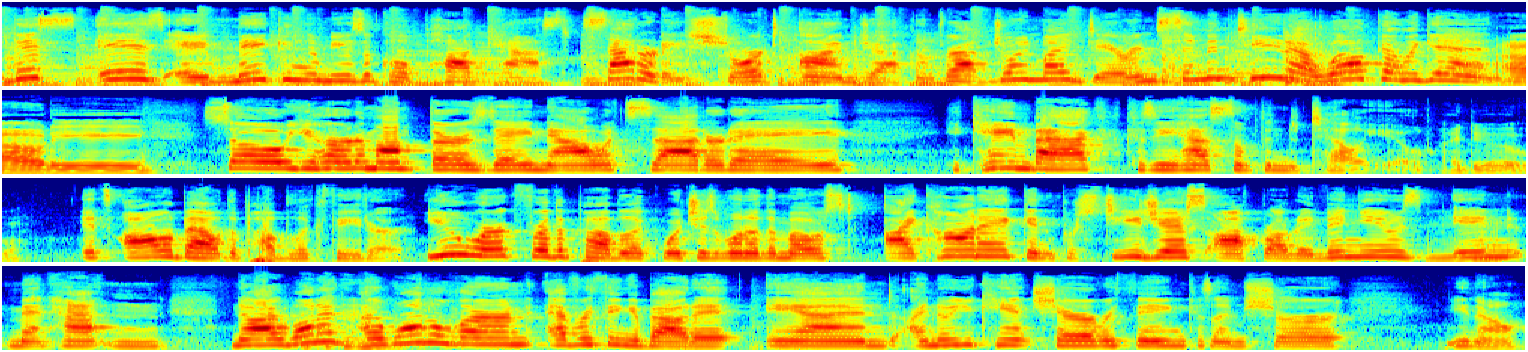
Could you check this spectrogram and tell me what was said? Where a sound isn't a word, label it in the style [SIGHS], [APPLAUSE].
This is a Making a Musical podcast, Saturday short. I'm Jacqueline Thrapp, joined by Darren Simontina. Welcome again. Howdy. So, you heard him on Thursday, now it's Saturday. He came back because he has something to tell you. I do. It's all about the Public Theater. You work for the Public, which is one of the most iconic and prestigious off-Broadway venues mm-hmm. in Manhattan. Now, I wanted I [CLEARS THROAT] want to learn everything about it, and I know you can't share everything because I'm sure, you know,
